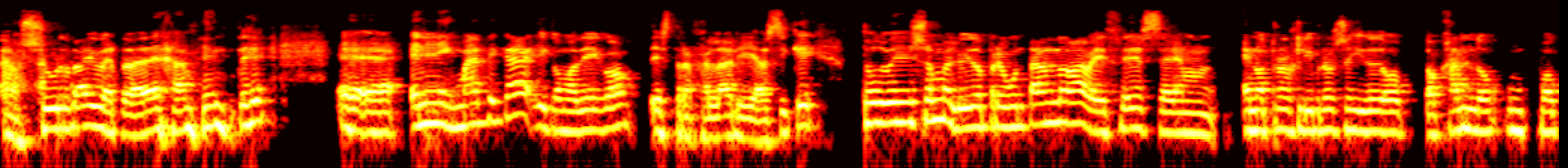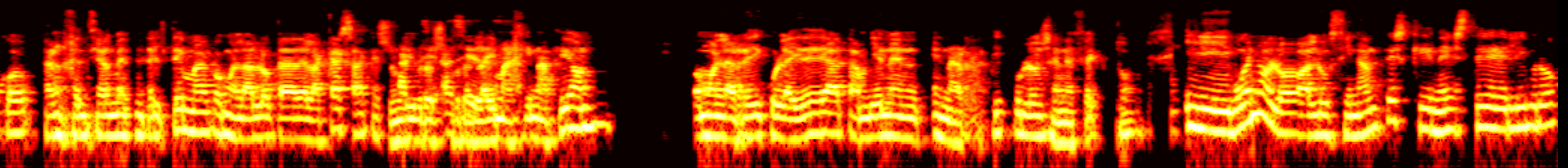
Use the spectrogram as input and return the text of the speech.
absurda y verdaderamente eh, enigmática y, como digo, estrafalaria. Así que todo eso me lo he ido preguntando. A veces en otros libros he ido tocando un poco tangencialmente el tema, como en La loca de la casa, que es un libro sobre la imaginación como en la ridícula idea, también en, en, artículos, en efecto. Y bueno, lo alucinante es que en este libro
